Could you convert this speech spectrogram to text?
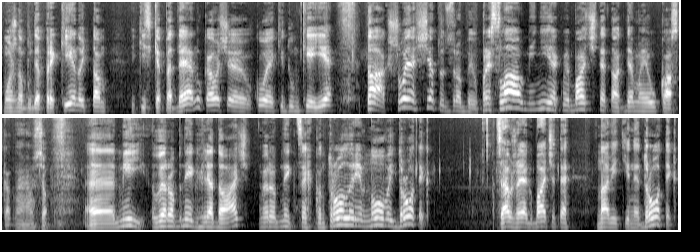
Можна буде прикинути там. Якісь КПД, ну коротше, у кого які думки є. Так, що я ще тут зробив? Прислав мені, як ви бачите, так, де моя указка? Ага, все. Е, мій виробник-глядач, виробник цих контролерів, новий дротик. Це вже, як бачите, навіть і не дротик.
